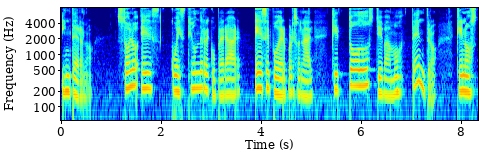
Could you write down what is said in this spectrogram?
interno. Solo es cuestión de recuperar ese poder personal que todos llevamos dentro, que nos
